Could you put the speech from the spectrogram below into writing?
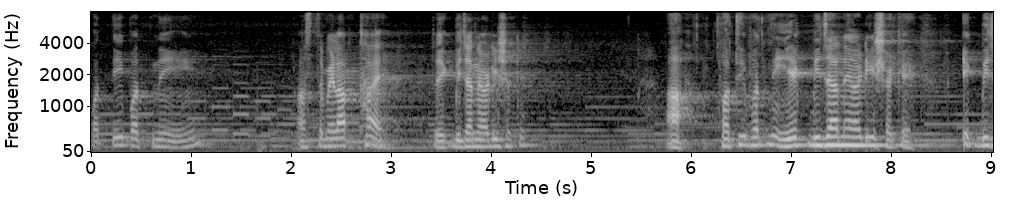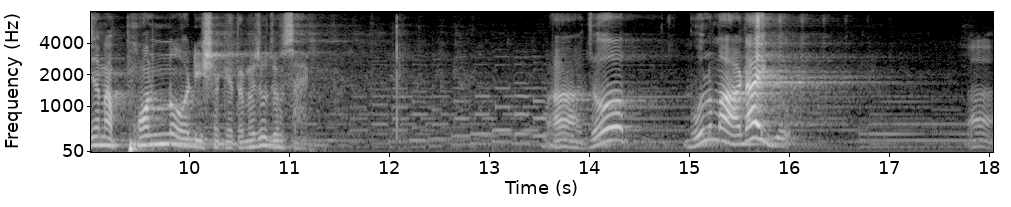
પતિ પત્ની હસ્તમેળાપ થાય તો એકબીજાને અડી શકે. હા પતિ પત્ની એકબીજાને અડી શકે. એકબીજાના ફોનનો અડી શકે. તમે જોજો સાહેબ. હા જો ભૂલમાં અડાઈ ગયો હા.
